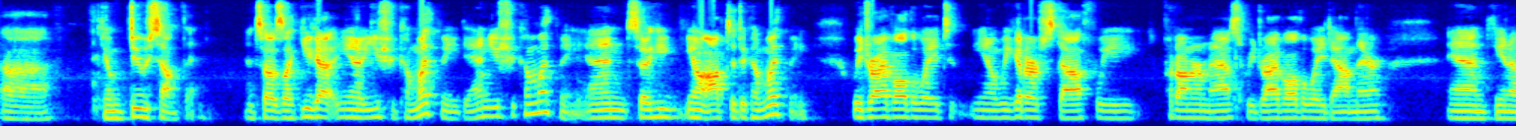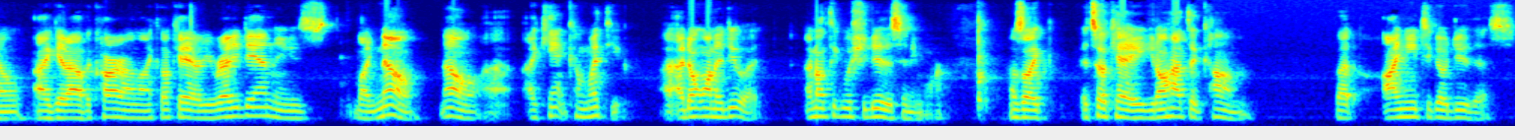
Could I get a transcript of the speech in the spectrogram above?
uh, you know, do something. And so I was like, you got, you know, you should come with me, Dan. You should come with me. And so he, you know, opted to come with me. We drive all the way to, you know, we get our stuff, we put on our masks, we drive all the way down there. And, you know, I get out of the car. I'm like, okay, are you ready, Dan? And he's like, no, no, I, I can't come with you. I, I don't want to do it. I don't think we should do this anymore. I was like, it's okay. You don't have to come, but I need to go do this.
